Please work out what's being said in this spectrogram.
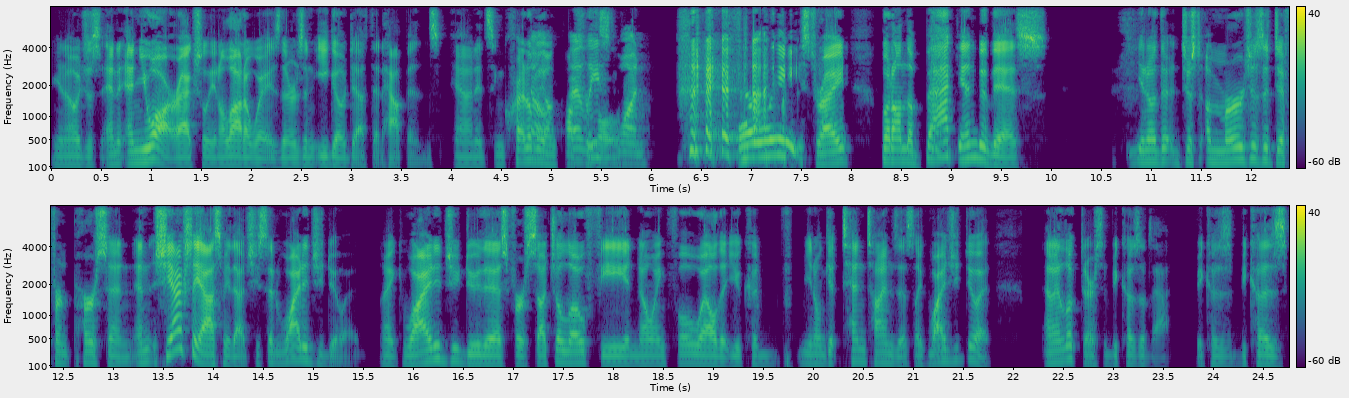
you know just and and you are actually in a lot of ways. There's an ego death that happens and it's incredibly No, uncomfortable at least one. At least right? But on the back end of this you know there just emerges a different person and she actually asked me that. She said why did you do it? Like why did you do this for such a low fee and knowing full well that you could you know get 10 times this? Like why did you do it? And i looked at her and said because of that. Because because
